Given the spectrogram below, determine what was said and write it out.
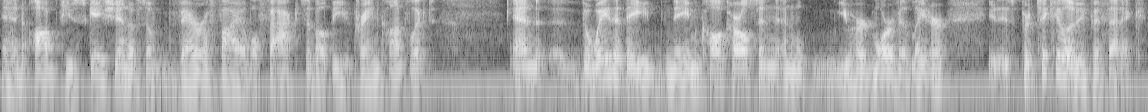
and obfuscation of some verifiable facts about the Ukraine conflict. And the way that they name call Carlson, and you heard more of it later, is particularly pathetic.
